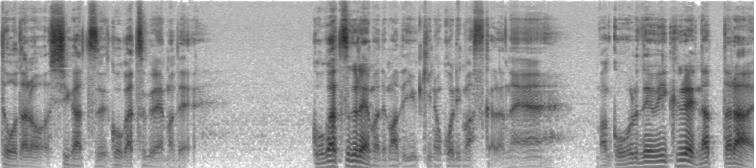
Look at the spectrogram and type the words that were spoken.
どうだろう4月5月ぐらいまで。5月ぐらいまでまだ雪残りますからね。まあゴールデンウィークぐらいになったら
